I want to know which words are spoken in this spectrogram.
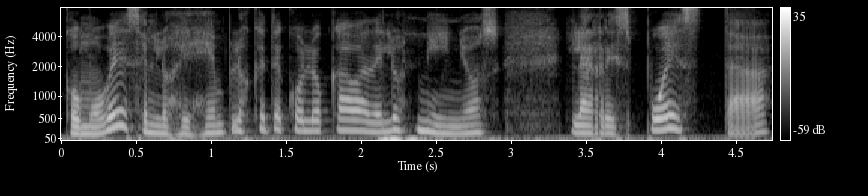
Como ves en los ejemplos que te colocaba de los niños, la respuesta,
